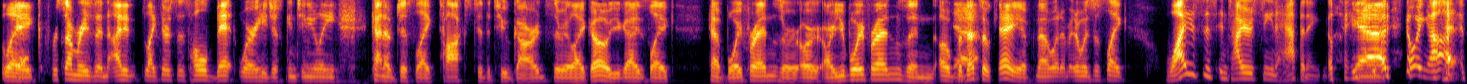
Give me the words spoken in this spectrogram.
Like for some reason I didn't like there's this whole bit where he just continually kind of just like talks to the two guards. They're like, "Oh, you guys like have boyfriends or or are you boyfriends?" And oh, but that's okay if not whatever. It was just like why is this entire scene happening? Like, Yeah. what is going on? That,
